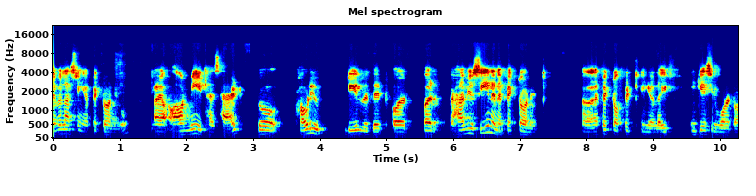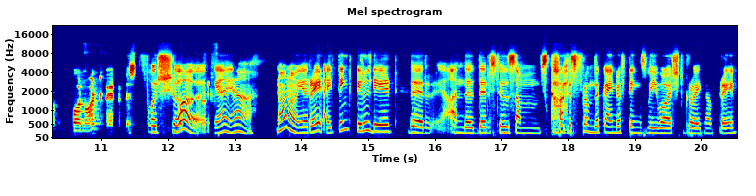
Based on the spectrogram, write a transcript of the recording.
everlasting effect on you on me it has had so how do you deal with it or but have you seen an effect on it uh, effect of it in your life in case you want to talk or not. I for sure. Yeah yeah. No no you're right. I think till date there and the, there's still some scars from the kind of things we watched growing up right?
